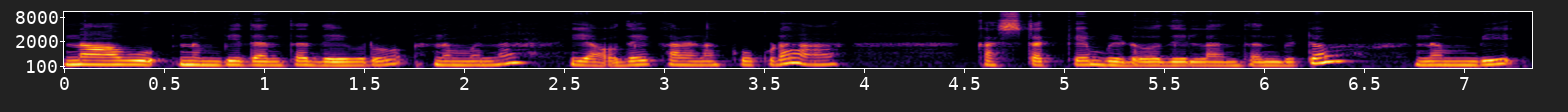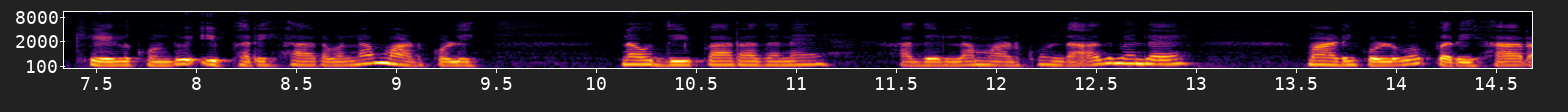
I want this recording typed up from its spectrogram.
ನಾವು ನಂಬಿದಂಥ ದೇವರು ನಮ್ಮನ್ನು ಯಾವುದೇ ಕಾರಣಕ್ಕೂ ಕೂಡ ಕಷ್ಟಕ್ಕೆ ಬಿಡೋದಿಲ್ಲ ಅಂತಂದ್ಬಿಟ್ಟು ನಂಬಿ ಕೇಳಿಕೊಂಡು ಈ ಪರಿಹಾರವನ್ನು ಮಾಡ್ಕೊಳ್ಳಿ. ನಾವು ದೀಪಾರಾಧನೆ ಅದೆಲ್ಲ ಮಾಡ್ಕೊಂಡಾದಮೇಲೆ ಮಾಡಿಕೊಳ್ಳುವ ಪರಿಹಾರ.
